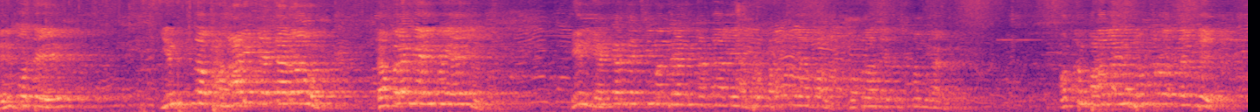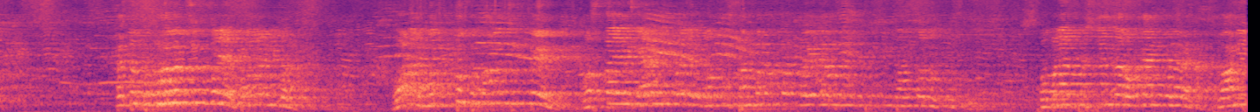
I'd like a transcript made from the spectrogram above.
వెళ్ళిపోతే ఇంత ప్రహారీ కట్టారు డబ్బులన్నీ అయిపోయాయి. నేను ఎక్కడ తెచ్చి మందిరాన్ని కట్టాలి? అప్పుడు పడవ లేపాలి గొప్పనాథ కృష్ణమ్మ గారు మొత్తం పడవలన్నీ సముద్రంలో కలిపి పెద్ద తుఫాన్లు చిక్కిపోయాయి పడవలన్నీ కూడా. వాళ్ళ మొత్తం తుఫాన్లు వస్తాయని గ్యారంటీ కూడా లేదు మొత్తం సంపదంతో పోయడం దాంతో వచ్చేసింది కొబ్బనాథ కృష్ణ గారు ఒక అనుకున్నారట స్వామి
